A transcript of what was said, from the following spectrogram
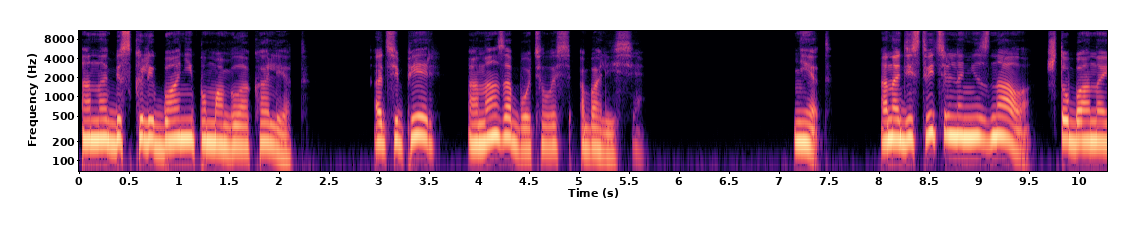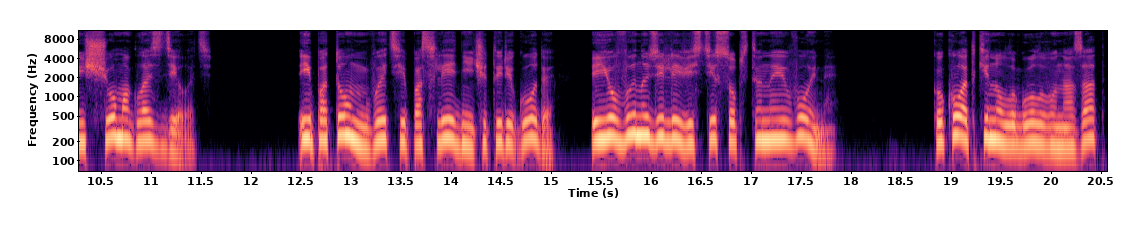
она без колебаний помогла Калет. А теперь она заботилась об Алисе. Нет, она действительно не знала, что бы она еще могла сделать. И потом, в эти последние четыре года, ее вынудили вести собственные войны. Коко откинула голову назад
